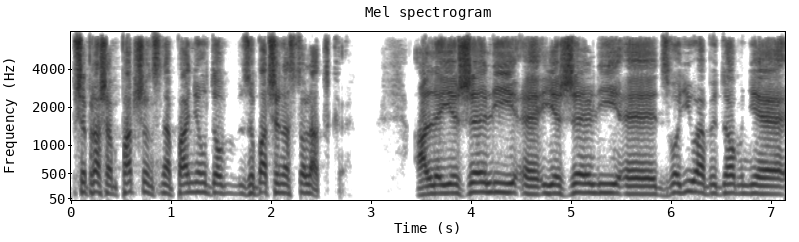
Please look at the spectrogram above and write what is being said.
przepraszam, patrząc na panią, do, zobaczę nastolatkę ale jeżeli, e, jeżeli e, dzwoniłaby do mnie e,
